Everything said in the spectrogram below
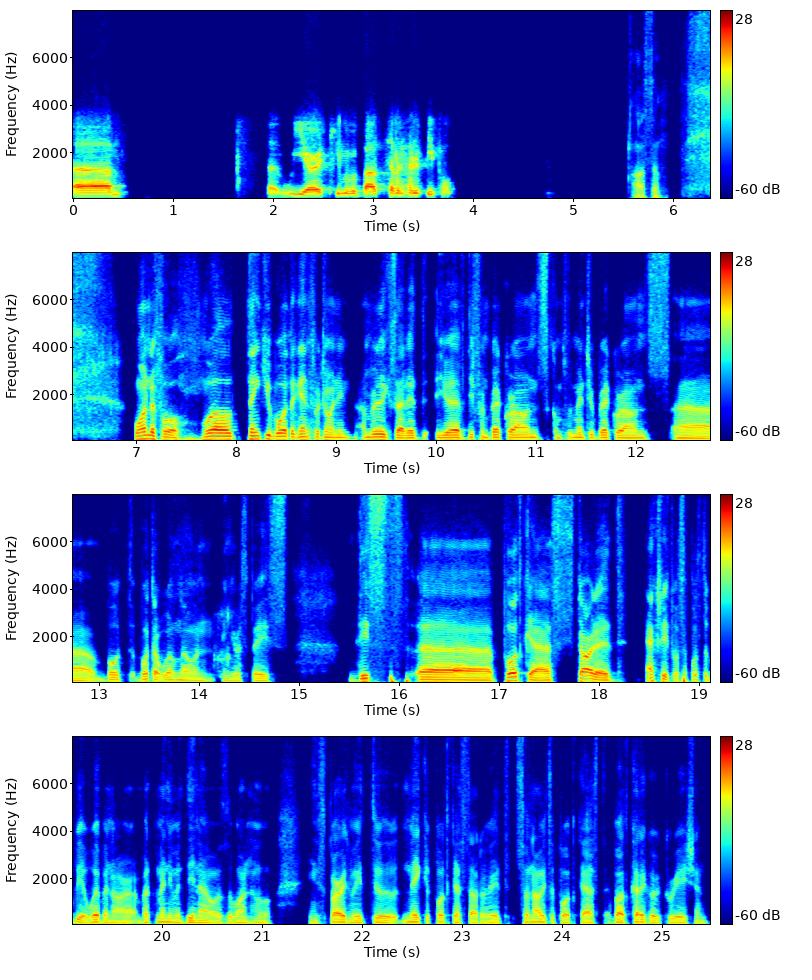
um, uh, we are a team of about 700 people. Awesome. Wonderful. Well, thank you both again for joining. I'm really excited. You have different backgrounds, complementary backgrounds. Uh, both both are well known in your space. This uh, podcast started. Actually, it was supposed to be a webinar, but Manny Medina was the one who inspired me to make a podcast out of it. So now it's a podcast about category creation,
